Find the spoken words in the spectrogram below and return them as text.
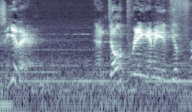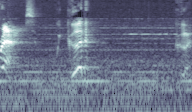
See you there. And don't bring any of your friends. We good? Good.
